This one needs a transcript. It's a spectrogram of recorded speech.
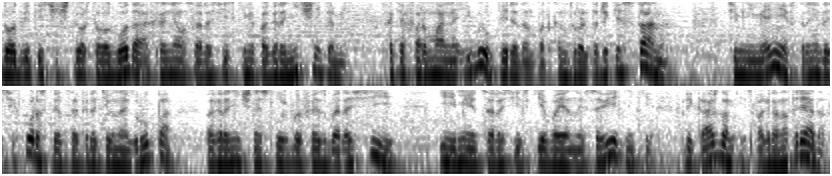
до 2004 года охранялся российскими пограничниками, хотя формально и был передан под контроль Таджикистана. Тем не менее, в стране до сих пор остается оперативная группа пограничной службы ФСБ России и имеются российские военные советники при каждом из погранотрядов.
